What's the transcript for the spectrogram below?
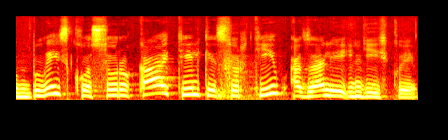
близько 40 тільки сортів азалії індійської.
